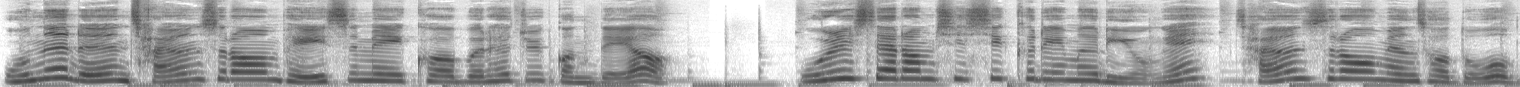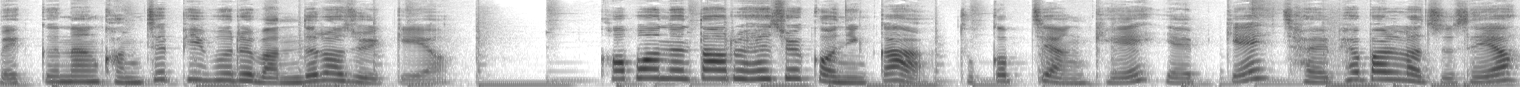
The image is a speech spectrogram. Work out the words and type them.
오늘은 자연스러운 베이스 메이크업을 해줄 건데요. 오일 세럼 CC 크림을 이용해 자연스러우면서도 매끈한 광채 피부를 만들어 줄게요. 커버는 따로 해줄 거니까 두껍지 않게 얇게 잘 펴발라 주세요.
